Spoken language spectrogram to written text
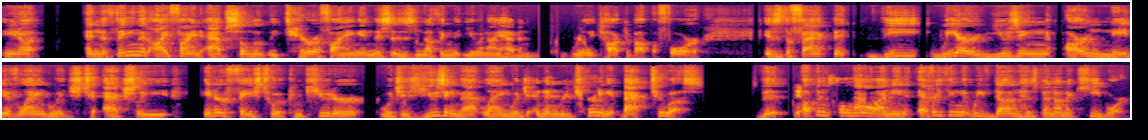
you know, and the thing that I find absolutely terrifying, and this is nothing that you and I haven't really talked about before, is the fact that the we are using our native language to actually interface to a computer which is using that language and then returning it back to us. The, yeah. Up until now, I mean, everything that we've done has been on a keyboard,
